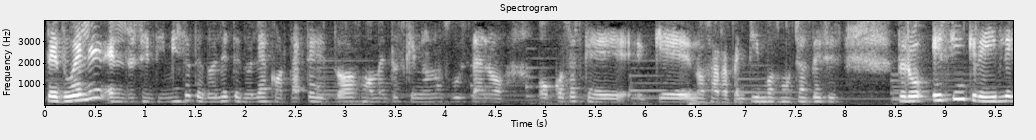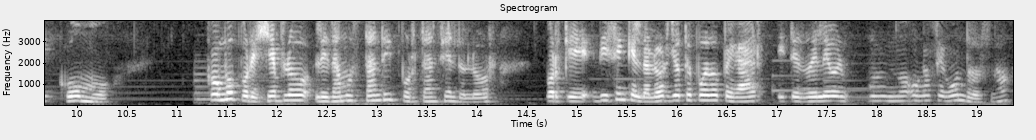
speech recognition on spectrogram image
te duele, el resentimiento te duele, te duele acordarte de todos momentos que no nos gustan o, o cosas que, que nos arrepentimos muchas veces. Pero es increíble cómo cómo, por ejemplo, le damos tanta importancia al dolor, porque dicen que el dolor yo te puedo pegar y te duele unos segundos, ¿no?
